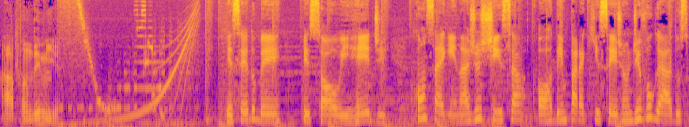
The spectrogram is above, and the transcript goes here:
à pandemia. PCdoB, PSOL e Rede conseguem na Justiça ordem para que sejam divulgados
